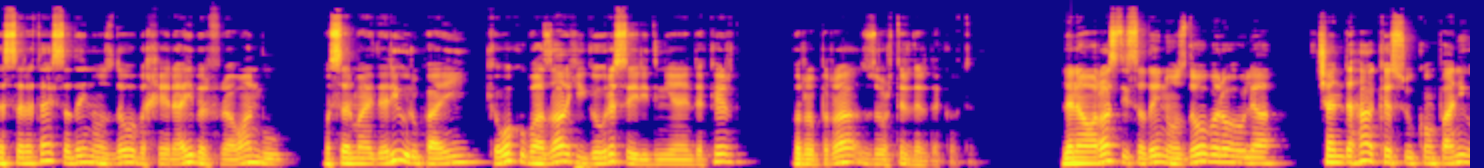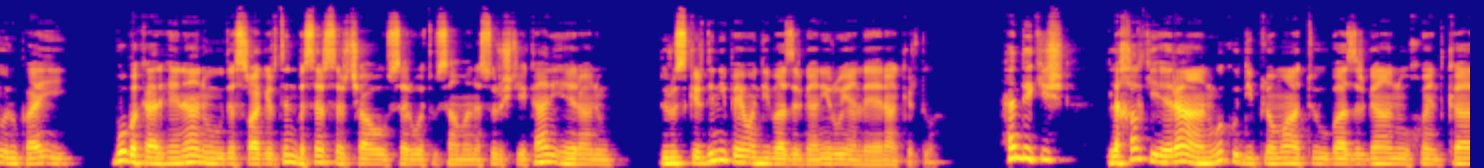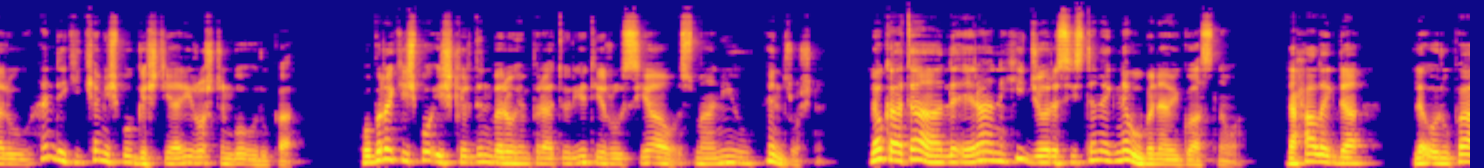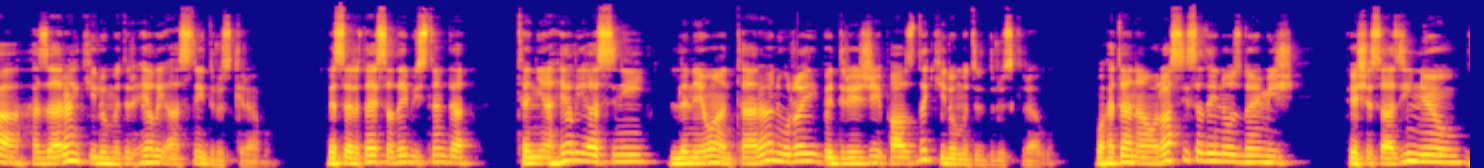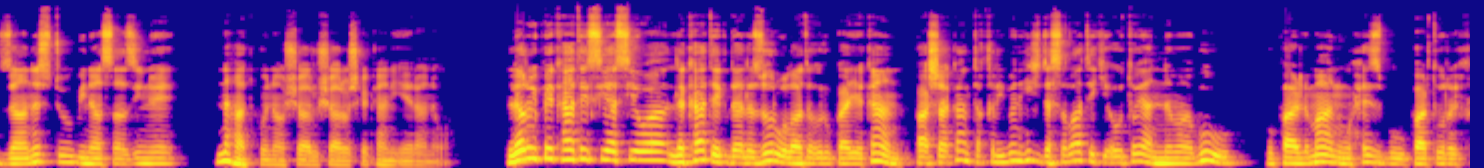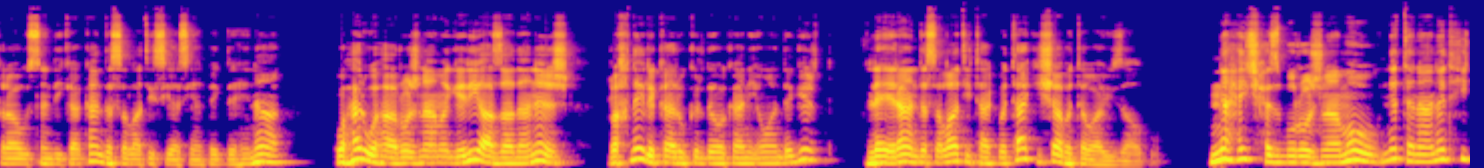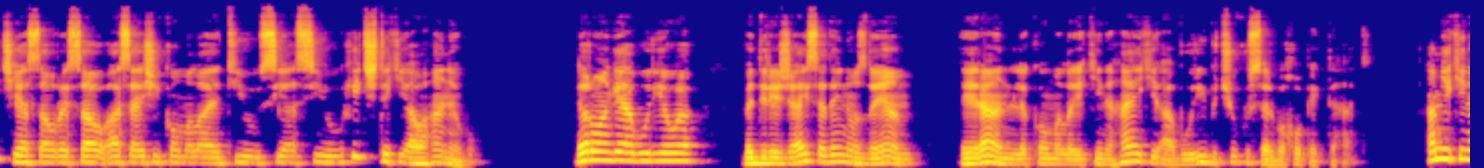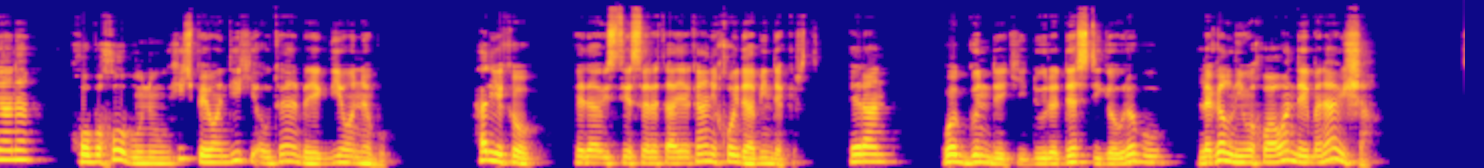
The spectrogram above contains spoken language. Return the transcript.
لە سەرەتای سەدەی نۆزدەوە بە خێرایی بەرفراوان بوو و سەرمایەدەری ئوروپایی کە وەکو بازاڕێکی گەورە سەیری دنیایان دەکرد، بڕە بڕە زۆرتر دەردەکەوتن. لە ناوەڕاستی سەدەی نۆزدەوە بەرەو ئەولا چەندەها کەس و کۆمپانی ئوروپایی بۆ بەکارهێنان و دەستڕاگرتن بەسەر سەرچاوە و سەروەت و سامانە سروشتییەکانی ئێران و دروستکردنی پەیوەندی بازرگانی ڕوویان لە ئێران کردووە هەندێکیش لە خەڵکی ئێران وەکو دیپلۆمات و بازرگان و خوێندکار و هەندێکی کەمیش بۆ گەشتیاری ڕۆشتن بۆ ئوروپا و بڕێکیش بۆ ئیشکردن بەرەو ئیمپراتوریەتی رووسیا و عوسمانی و هند ڕۆشتن لەو کاتە لە ئێران هیچ جۆرە سیستەمێک نەبوو بە ناوی گواستنەوە لە حاڵێکدا لە ئەوروپا هەزاران کیلومتر هێڵی ئاسنی دروست کرابوو لە سەتای سەدەی بیستەمدا تەنیا هێڵی ئاسنی لە نێوان تاران و ڕێی بە درێژەی 15 کیلومتر دروست کرابوو و هەتا ناوەڕاستی سەدەی نۆزدەمیش پێشەسازی نوێ و زانست و بیناسازی نوێ نەهات بۆ ناو شار و شارۆچکەکانی ئێرانەوە لە ڕووی پێکهاتەی سیاسیەوە لە کاتێکدا لە زۆر وڵاتە ئەوروپاییەکان پاشاکان تەقریبەن هیچ دەسەڵاتێکی ئەوتۆیان نەمابوو و پارلمان و حزب و پارت و ڕێکخرا و سندیکاکان دەسەڵاتی سیاسیان پێکدەهێنا و هەروەها ڕۆژنامەگەری ئازادانش ڕەخنەی لە کار و کردەوەکانی ئەوان دەگرت لە ئێران دەسەڵاتی تاک بە تاکی شا بە تەواوی زاڵ بوو نە هیچ حزب و ڕۆژنامە و نە تەنانەت هیچ یاسا و ڕێسا و ئاسایشی کۆمەڵایەتی و سیاسی و هیچ شتێکی ئاوەها نەبوو لە ڕوانگەی ئابووریەوە بە درێژایی سەدەی نۆزدەیەم ئێران لە کۆمەڵە یەکینەهایەکی ئابووری بچووک و سەربەخۆ پێک دەهات ئەم یەکینانە خۆبەخۆ بوون و هیچ پەیوەندیەکی ئەوتۆیان بە یەکدیەوە نەبوو هەر یەکە و پێداویستیە سەتاییەکانی خۆی دابین دەکرد ئێران وەک گوندێکی دوورە دەستی گەورە بوو لەگەڵ نیوە خواوەندێک بە ناوی شا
